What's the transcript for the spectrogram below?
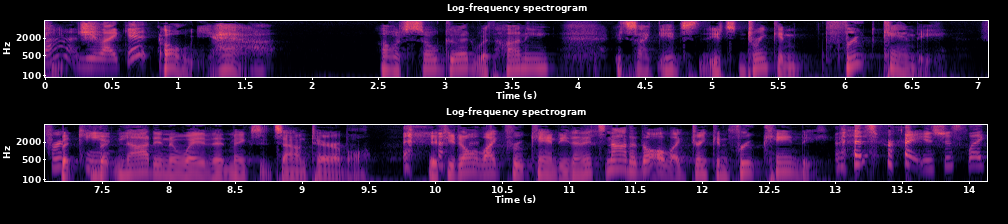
ah, peach. Fun. You like it? Oh yeah. Oh, it's so good with honey. It's like it's it's drinking fruit candy. Fruit but, candy. but not in a way that makes it sound terrible. If you don't like fruit candy, then it's not at all like drinking fruit candy. That's right. It's just like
